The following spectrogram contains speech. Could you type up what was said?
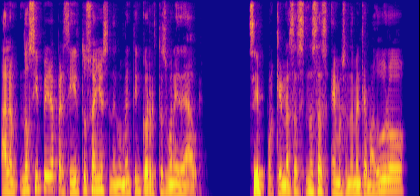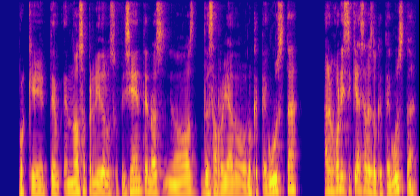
A no siempre ir a perseguir tus sueños en el momento incorrecto es buena idea, güey. Sí, porque no estás, no estás emocionalmente maduro, porque te- no has aprendido lo suficiente, no has, no has desarrollado lo que te gusta. A lo mejor ni siquiera sabes lo que te gusta.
